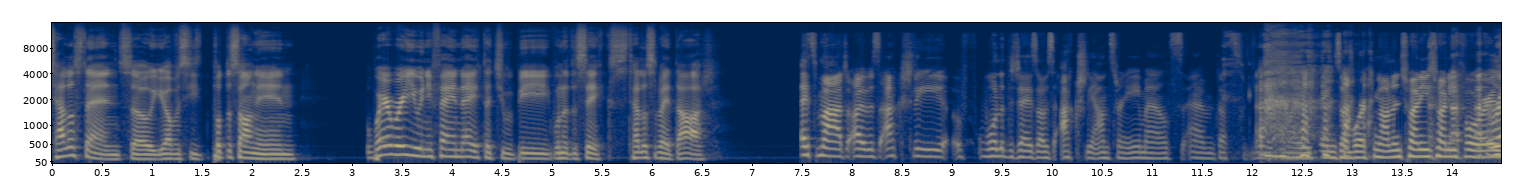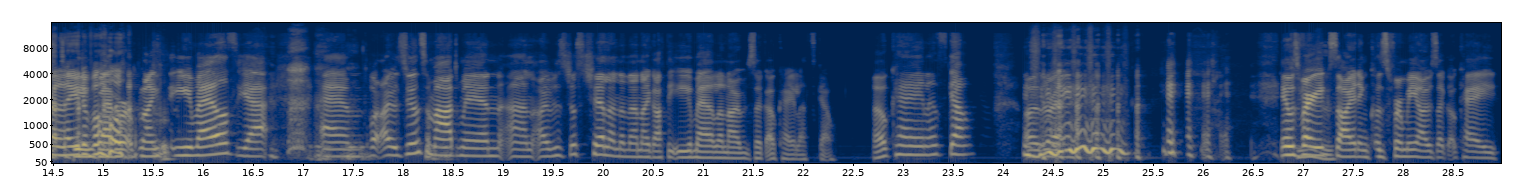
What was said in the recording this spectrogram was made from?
tell us then. So you obviously put the song in. Where were you when you found out that you would be one of the six? Tell us about that. It's mad. I was actually one of the days I was actually answering emails. Um, that's one of my things I'm working on in 2024. Is being Relatable. better at replying to emails. Yeah. Um, but I was doing some admin and I was just chilling, and then I got the email, and I was like, okay, let's go. Okay, let's go. Was it was very exciting because for me, I was like, okay,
